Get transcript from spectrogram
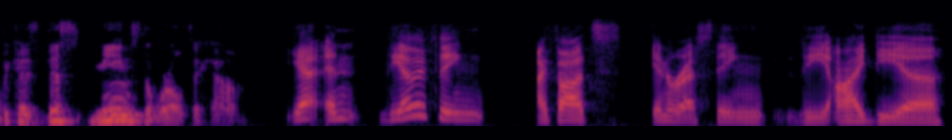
because this means the world to him. Yeah, and the other thing I thought's interesting, the idea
